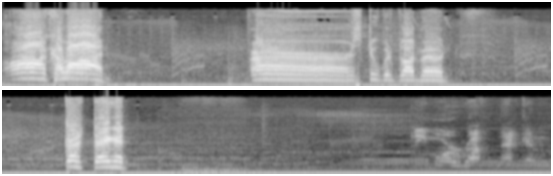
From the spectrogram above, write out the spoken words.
Ah, come on! Arrgh, stupid blood moon! Gosh dang it! Any more roughnecking?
